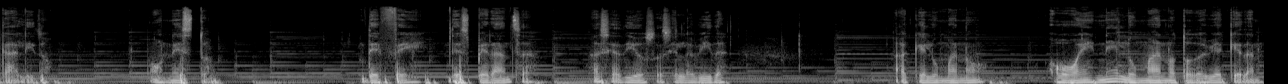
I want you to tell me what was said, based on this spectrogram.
cálido, honesto, de fe, de esperanza hacia Dios, hacia la vida. Aquel humano o en el humano todavía quedan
